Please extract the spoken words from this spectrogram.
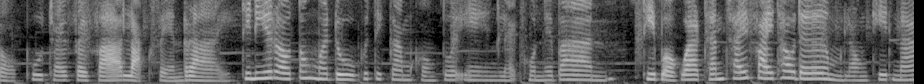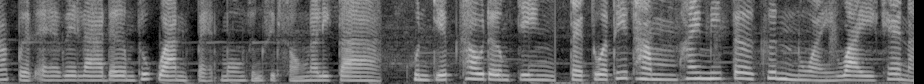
ต่อผู้ใช้ไฟฟ้าหลักแสนราย ทีนี้เราต้องมาดูพฤติกรรมของตัวเองและคนในบ้าน ที่บอกว่าฉันใช้ไฟเท่าเดิม ลองคิดนะ เปิดแอร์เวลาเดิมทุกวัน8โมงถึง 12 นาฬิกา คุณเย็บเท่าเดิมจริง แต่ตัวที่ทำให้มิเตอร์ขึ้นหน่วยไวแค่ไหน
